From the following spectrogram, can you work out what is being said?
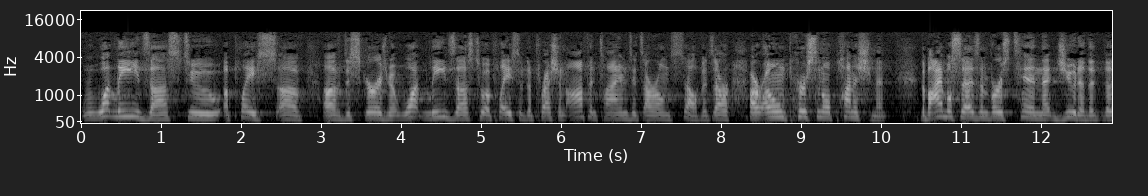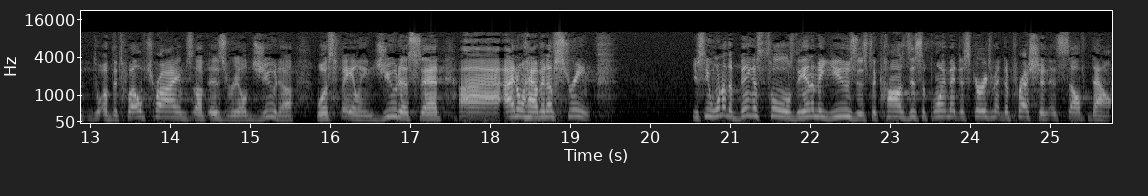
What leads us to a place of, of discouragement? What leads us to a place of depression? Oftentimes, it's our own self, it's our, our own personal punishment. The Bible says in verse 10 that Judah, the, the, of the 12 tribes of Israel, Judah was failing. Judah said, I, I don't have enough strength. You see, one of the biggest tools the enemy uses to cause disappointment, discouragement, depression is self doubt,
